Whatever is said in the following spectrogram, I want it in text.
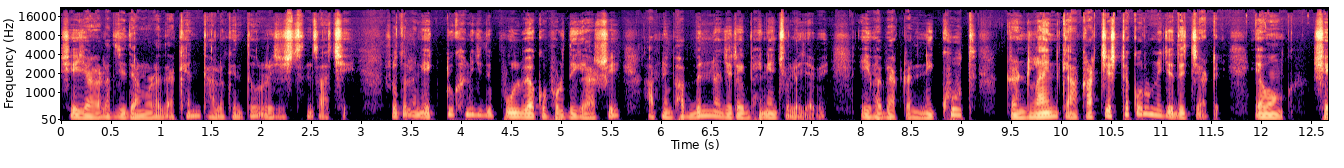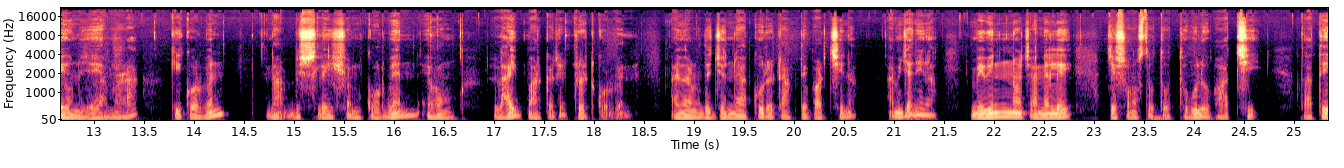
সেই জায়গাটাতে যদি আমরা দেখেন, তাহলে কিন্তু রেজিস্ট্যান্স আছে। সুতরাং একটুখানি যদি পুল ব্যাক ওপর দিকে আসে, আপনি ভাববেন না যেটা ভেঙে চলে যাবে। এইভাবে একটা নিখুঁত ট্রেন্ড লাইনকে আঁকার চেষ্টা করুন নিজেদের চার্টে এবং সেই অনুযায়ী আমরা কি করবেন না, বিশ্লেষণ করবেন এবং লাইভ মার্কেটে ট্রেড করবেন। আমি আমাদের জন্য অ্যাকুরেট আঁকতে পারছি না। আমি জানি না বিভিন্ন চ্যানেলে যে সমস্ত তথ্যগুলো পাচ্ছি, তাতে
